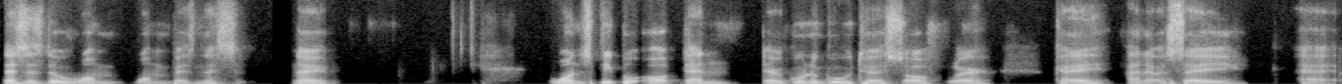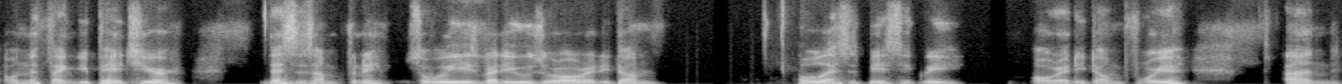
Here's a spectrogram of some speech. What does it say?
this is the one one business. Now, once people opt in, they're going to go to a software, okay, and it will say uh, on the thank you page here, this is Anthony. So these videos are already done. All this is basically already done for you, and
